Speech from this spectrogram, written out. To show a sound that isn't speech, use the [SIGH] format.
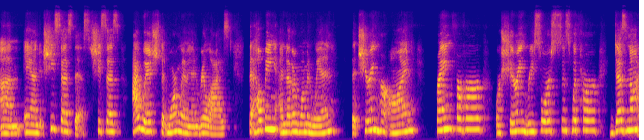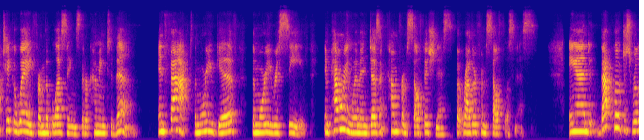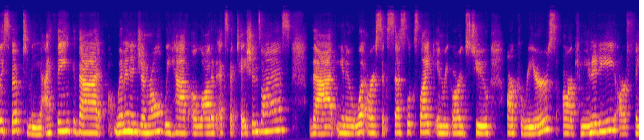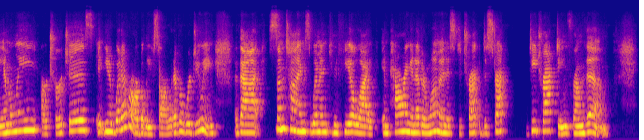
Um, and she says this She says, I wish that more women realized that helping another woman win that cheering her on, praying for her, or sharing resources with her does not take away from the blessings that are coming to them. In fact, the more you give, the more you receive. Empowering women doesn't come from selfishness, but rather from selflessness. And that quote just really spoke to me. I think that women in general, we have a lot of expectations on us that, you know, what our success looks like in regards to our careers, our community, our family, our churches, it, you know, whatever our beliefs are, whatever we're doing, that sometimes women can feel like empowering another woman is detract, distract, detracting from them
